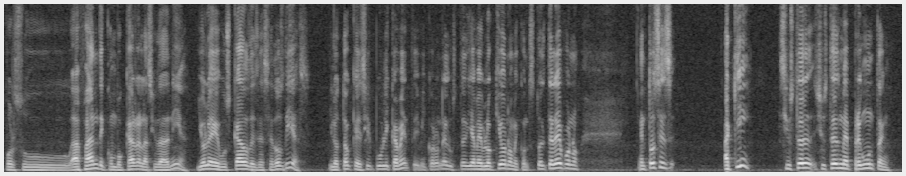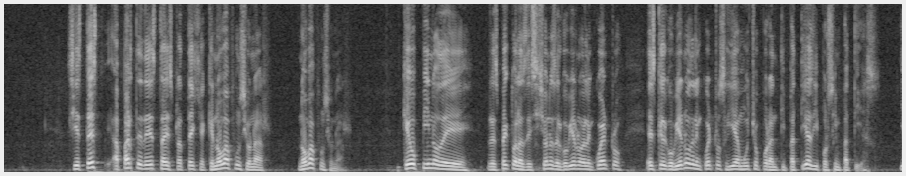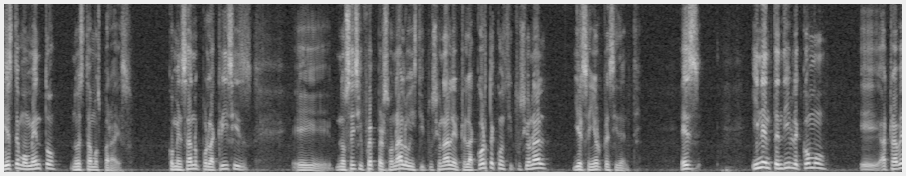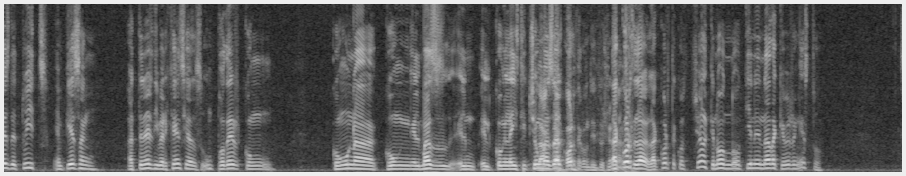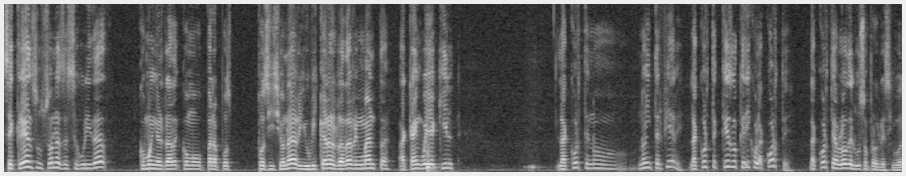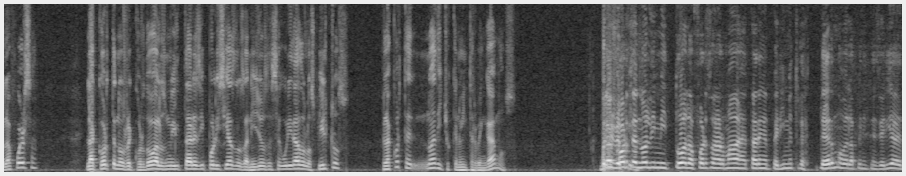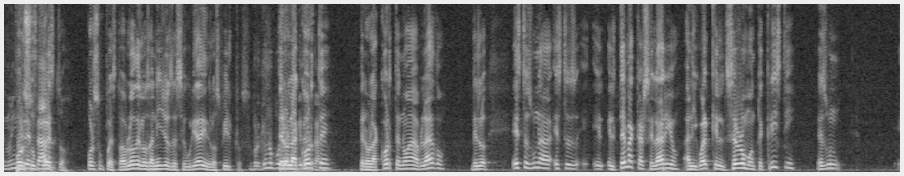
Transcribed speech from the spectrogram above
por su afán de convocar a la ciudadanía. Yo le he buscado desde hace dos días y lo tengo que decir públicamente. Mi coronel, usted ya me bloqueó, no me contestó el teléfono. Entonces, aquí, si, si ustedes me preguntan, si estés, aparte de esta estrategia que no va a funcionar, no va a funcionar, ¿qué opino de respecto a las decisiones del gobierno del encuentro? Es que el gobierno del encuentro seguía mucho por antipatías y por simpatías. Y este momento no estamos para eso. Comenzando por la crisis, eh, no sé si fue personal o institucional, entre la Corte Constitucional y el señor presidente. Es inentendible cómo eh, a través de tweets empiezan a tener divergencias, un poder con, con una con el más el, el- con la institución La- más la alta. Corte Constitucional. la corte la, la corte constitucional que no, no tiene nada que ver en esto. Se crean sus zonas de seguridad como en el como para pos- posicionar y ubicar el radar en Manta acá en Guayaquil. La corte no no interfiere. La corte qué es lo que dijo la corte la corte habló del uso progresivo de la fuerza la corte nos recordó a los militares y policías los anillos de seguridad o los filtros pero la corte no ha dicho que no intervengamos Pero la Corte no limitó a las Fuerzas Armadas a estar en el perímetro externo de la penitenciaría, de no Por ingresar. supuesto, por supuesto. Habló de los anillos de seguridad y de los filtros. ¿Por qué no pero la ingresar? corte, pero la corte no ha hablado de lo. Esto es una, esto es el, el tema carcelario, al igual que el Cerro Montecristi, es un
